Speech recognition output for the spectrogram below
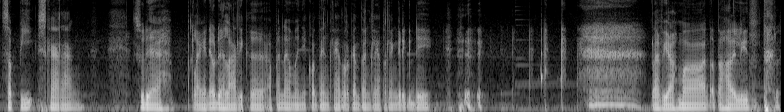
sepi sekarang sudah kliennya udah lari ke apa namanya konten kreator konten kreator yang gede-gede Raffi Ahmad atau Halilintar.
